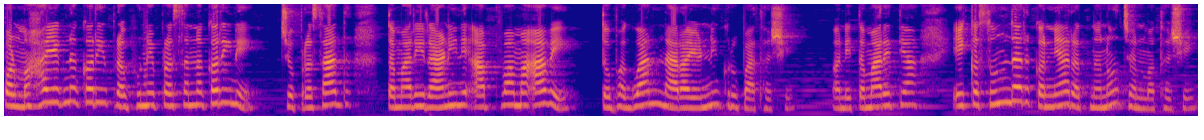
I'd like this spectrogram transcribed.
પણ મહાયજ્ઞ કરી પ્રભુને પ્રસન્ન કરીને જો પ્રસાદ તમારી રાણીને આપવામાં આવે, તો ભગવાન નારાયણની કૃપા થશે. અને તમારે ત્યાં એક સુંદર કન્યા રત્નનો જન્મ થશે.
